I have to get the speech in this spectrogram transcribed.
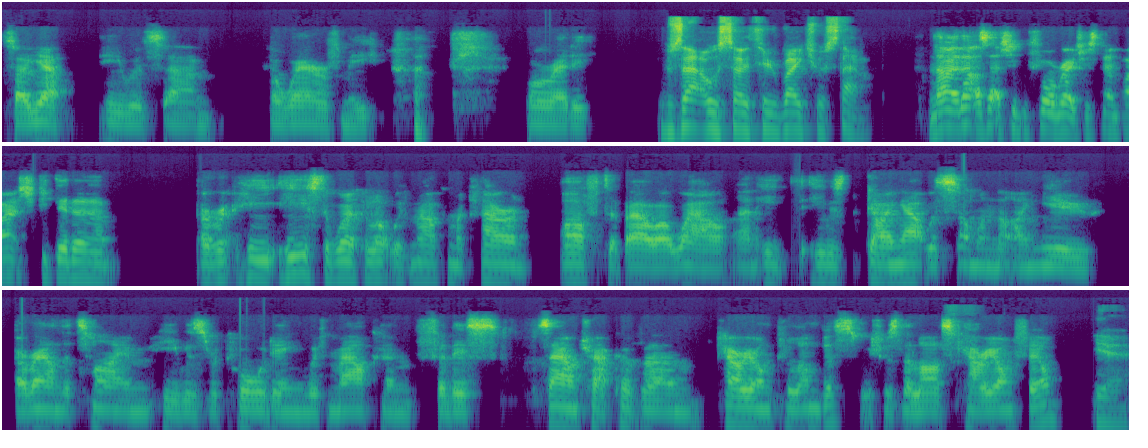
so yeah, he was um, aware of me already. Was that also through Rachel Stamp? No, that was actually before Rachel Stamp. I actually did a, a he he used to work a lot with Malcolm McLaren after Bow Wow and he he was going out with someone that I knew around the time he was recording with Malcolm for this soundtrack of um, Carry On Columbus, which was the last Carry On film. Yeah.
